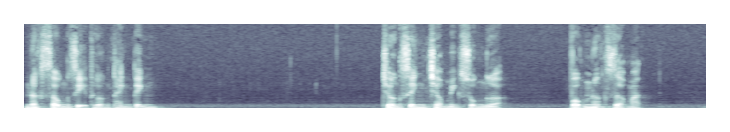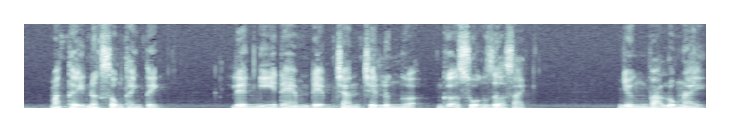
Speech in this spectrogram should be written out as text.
Nước sông dị thường thanh tĩnh. Trường sinh chở mình xuống ngựa, Vốc nước rửa mặt. Mắt thấy nước sông thanh tịnh, Liền nghĩ đem đệm chăn trên lưng ngựa Gỡ xuống rửa sạch. Nhưng vào lúc này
